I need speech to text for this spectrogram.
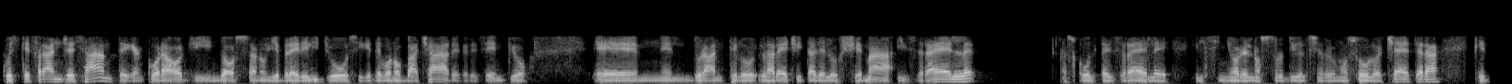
queste frange sante che ancora oggi indossano gli ebrei religiosi, che devono baciare per esempio eh, nel, durante lo, la recita dello Shema Israele ascolta Israele, il Signore il nostro Dio, il Signore uno solo, eccetera, che,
